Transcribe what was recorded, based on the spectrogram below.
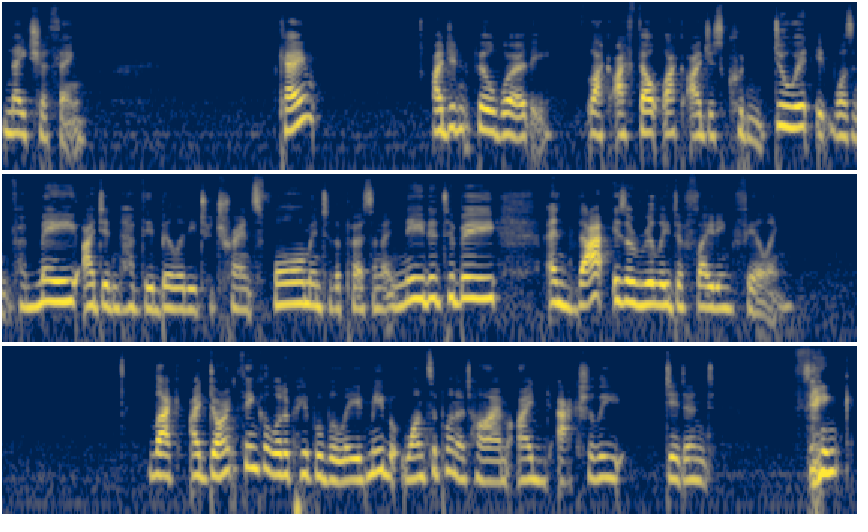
nature thing. Okay? I didn't feel worthy. like I felt like I just couldn't do it. It wasn't for me. I didn't have the ability to transform into the person I needed to be. And that is a really deflating feeling. Like, I don't think a lot of people believe me, but once upon a time, I actually didn't think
